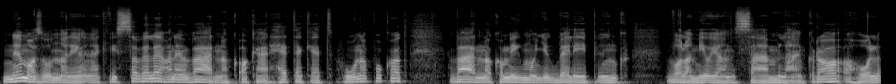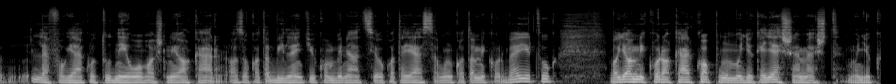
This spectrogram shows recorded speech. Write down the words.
nem azonnal élnek vissza vele, hanem várnak akár heteket, hónapokat, várnak, amíg mondjuk belépünk valami olyan számlánkra, ahol le fogják ott tudni olvasni akár azokat a billentyű kombinációkat, a jelszavunkat, amikor beírtuk, vagy amikor akár kapunk mondjuk egy SMS-t, mondjuk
